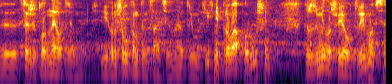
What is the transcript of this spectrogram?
е, це житло не отримують і грошову компенсацію не отримують. Їхні права порушень. Зрозуміло, що я утримався,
